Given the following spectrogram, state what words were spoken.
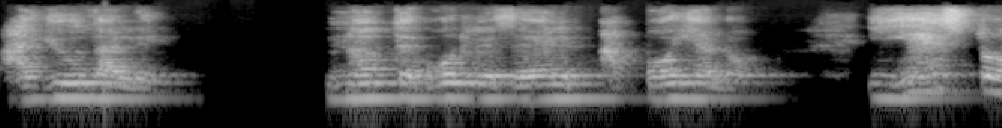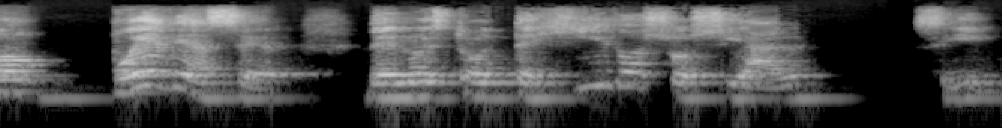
Ayúdale. No te burles de él, apóyalo. Y esto puede hacer de nuestro tejido social, ¿sí?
